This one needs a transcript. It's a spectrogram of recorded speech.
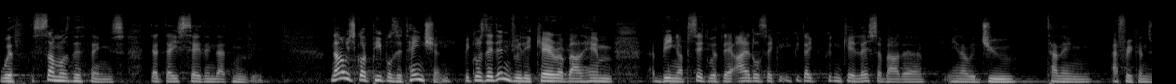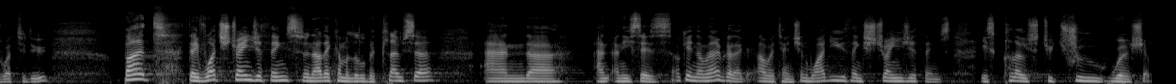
with some of the things that they said in that movie. Now he's got people's attention because they didn't really care about him being upset with their idols. They, they couldn't care less about a, you know, a Jew telling Africans what to do. But they've watched Stranger Things, so now they come a little bit closer. And, uh, and, and he says, Okay, now I've got our attention. Why do you think Stranger Things is close to true worship?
